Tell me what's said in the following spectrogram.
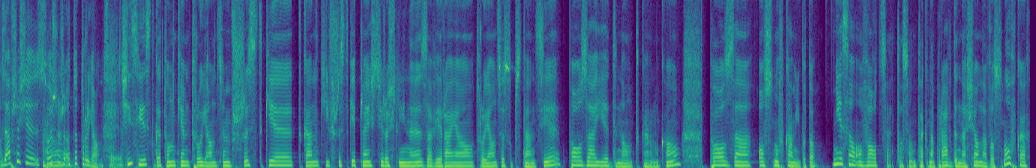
zawsze się słyszy, że to trujące jest. Cis jest gatunkiem trującym. Wszystkie tkanki, wszystkie części części rośliny zawierają trujące substancje poza jedną tkanką, poza osnówkami, bo to nie są owoce, to są tak naprawdę nasiona w osnówkach,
